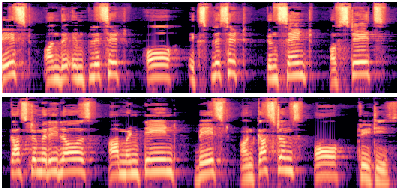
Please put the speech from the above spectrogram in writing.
بیسڈ آن دا امپلسٹ اور laws are maintained based on customs اور ٹریٹیز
